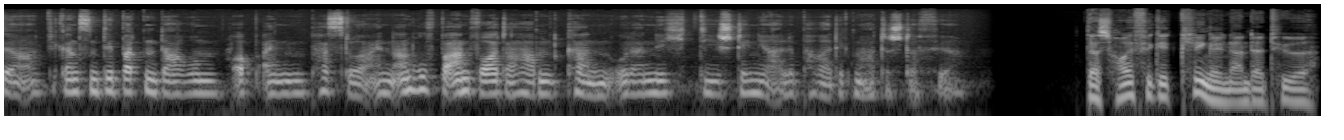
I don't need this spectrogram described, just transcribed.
ja die ganzen Debatten darum, ob ein Pastor einen Anrufbeantworter haben kann oder nicht. Die stehen ja alle paradigmatisch dafür. Das häufige Klingeln an der Tür,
